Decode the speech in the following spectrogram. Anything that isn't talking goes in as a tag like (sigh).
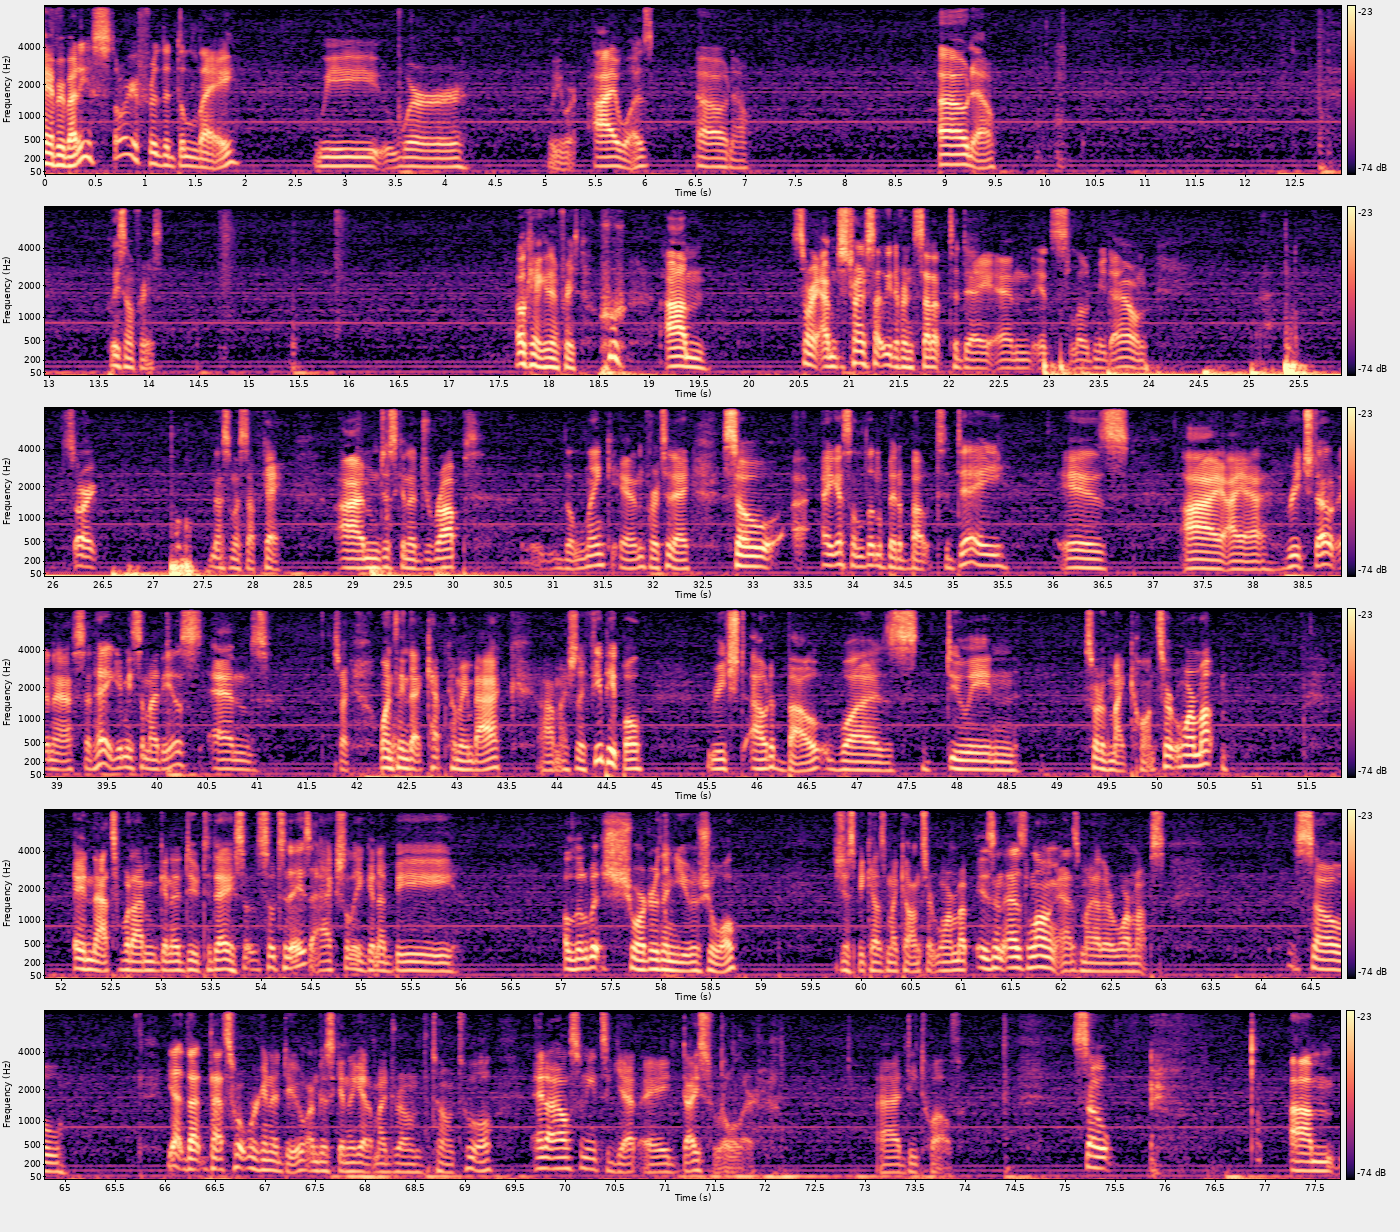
Hey everybody, sorry for the delay. We were we were I was oh no. Oh no. Please don't freeze. Okay, it didn't freeze. Whew. Um sorry, I'm just trying a slightly different setup today and it slowed me down. Sorry. Messing stuff. Okay. I'm just gonna drop the link in for today. So I guess a little bit about today is I I uh, reached out and asked, said, "Hey, give me some ideas." And sorry, one thing that kept coming back, um, actually, a few people reached out about was doing sort of my concert warm up, and that's what I'm gonna do today. So so today's actually gonna be a little bit shorter than usual just because my concert warm up isn't as long as my other warm ups. So, yeah, that that's what we're gonna do. I'm just gonna get my drone tone tool, and I also need to get a dice roller, uh, D12. So, um,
